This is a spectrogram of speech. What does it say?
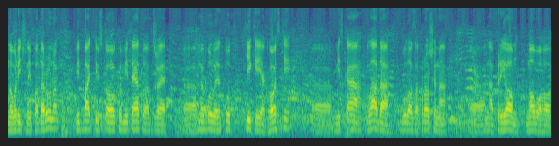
новорічний подарунок від батьківського комітету, адже е, ми були тут тільки як гості. Е, міська влада була запрошена на прийом нового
